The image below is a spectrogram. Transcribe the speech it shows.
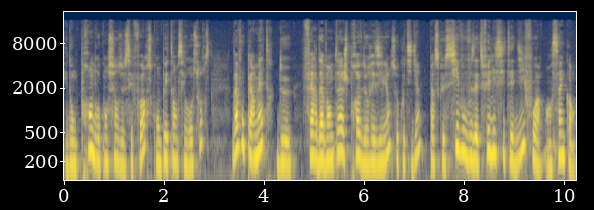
et donc prendre conscience de ses forces, compétences et ressources, va vous permettre de faire davantage preuve de résilience au quotidien, parce que si vous vous êtes félicité dix fois en cinq ans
